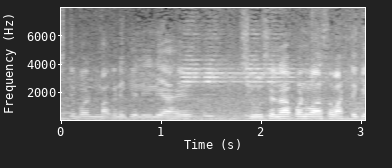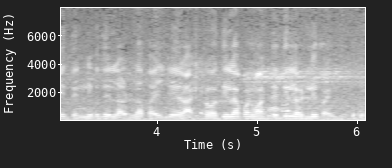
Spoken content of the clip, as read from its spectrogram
काँग्रेसने पण मागणी केलेली आहे. शिवसेना पण असं वाटते की त्यांनी पण ते लढलं पाहिजे राष्ट्रवादीला पण वाटते ती लढली पाहिजे.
